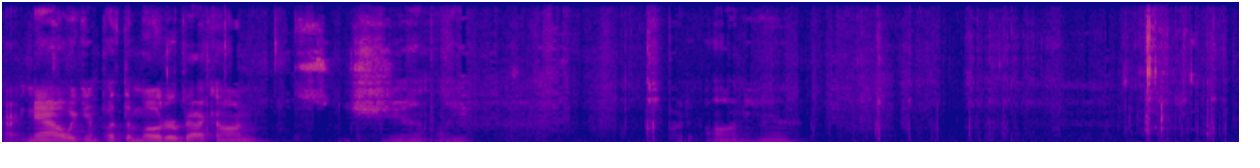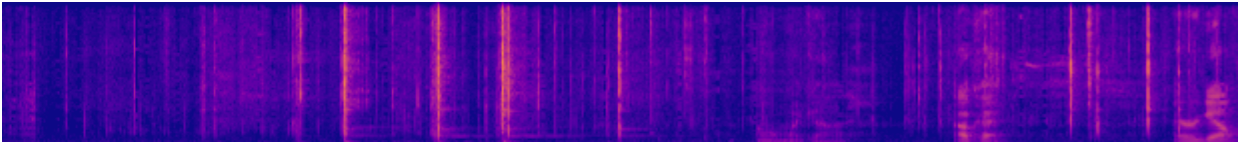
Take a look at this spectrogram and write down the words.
Alright, now we can put the motor back on. Just gently put it on here. Oh my god. Okay. There we go.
